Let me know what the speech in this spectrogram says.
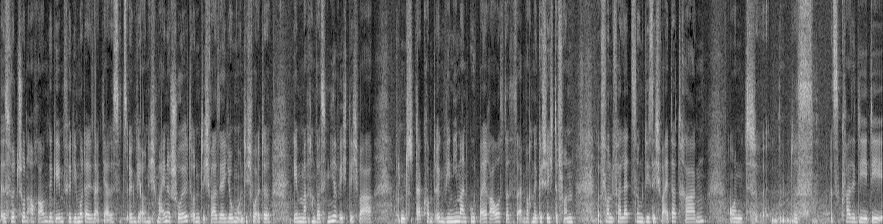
es wird schon auch Raum gegeben für die Mutter, die sagt, ja, das ist jetzt irgendwie auch nicht meine Schuld und ich war sehr jung und ich wollte eben machen, was mir wichtig war. Und da kommt irgendwie niemand gut bei raus. Das ist einfach eine Geschichte von, von Verletzungen, die sich weitertragen. Und das ist quasi die, die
